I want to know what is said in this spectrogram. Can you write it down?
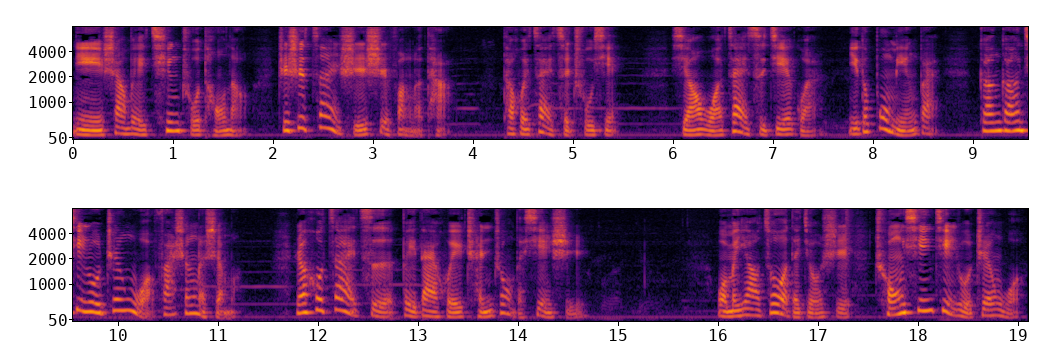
你尚未清除头脑，只是暂时释放了它。它会再次出现，小我再次接管，你都不明白刚刚进入真我发生了什么，然后再次被带回沉重的现实。我们要做的就是重新进入真我，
